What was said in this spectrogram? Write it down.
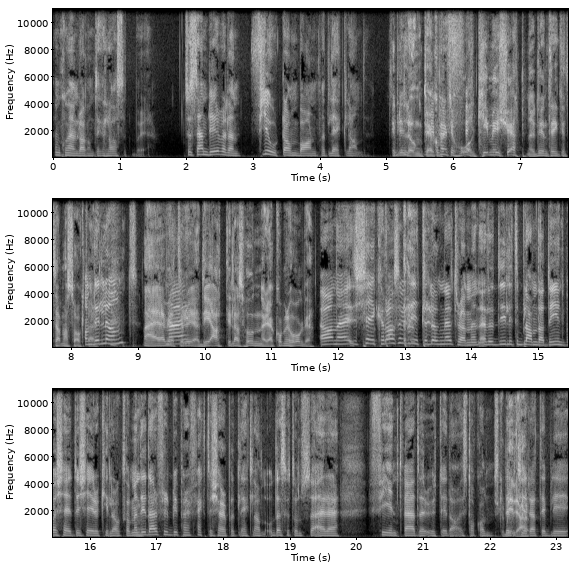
De kommer hem lagom till kalaset börjar. Så sen blir det väl en 14 barn på ett lekland. Det blir lugnt, jag kommer inte ihåg. Kim är 21 nu, det är inte riktigt samma sak Om där. det är lugnt. Nej, jag vet Nej. hur det är. Det är Attilas hundar, jag kommer ihåg det. Ja, nej, tjejkalas är väl lite lugnare tror jag, men eller, det är lite blandat. Det är ju inte bara tjejer, det är tjejer och killar också. Men det är därför det blir perfekt att köra på ett lekland. Och dessutom så är det fint väder ute idag i Stockholm. det det betyder här. att det blir,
